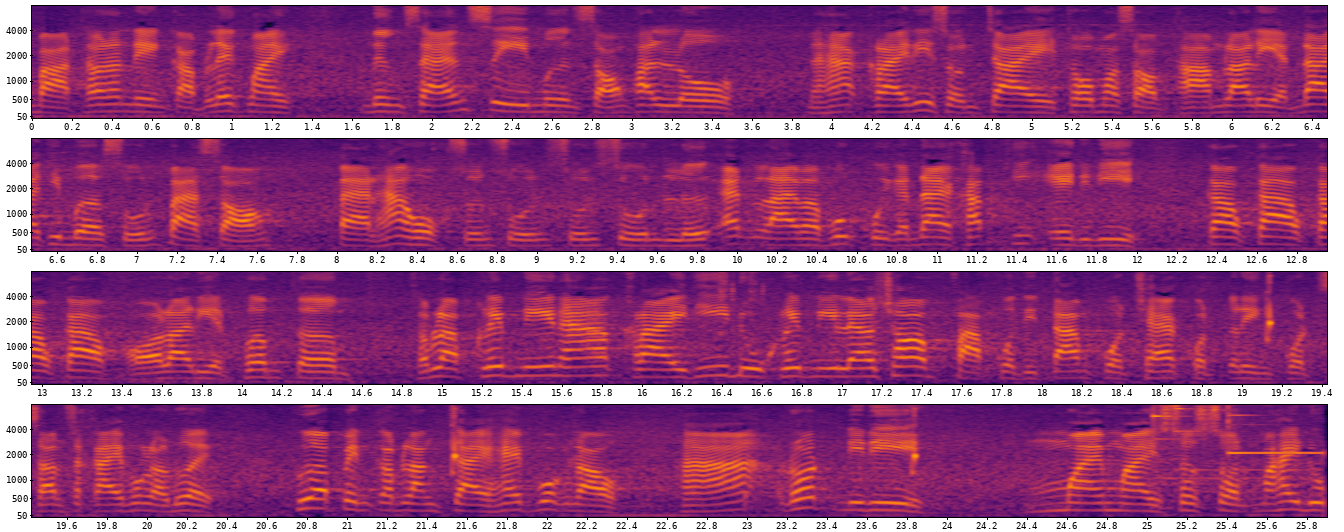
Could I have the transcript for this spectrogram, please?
999,000 บาท เท่านั้นเองกับเลขใหม่142,000 โลนะฮะใครที่สนใจโทรมาสอบถามรายละเอียดได้ที่เบอร์ 082 8560000 หรือแอดไลน์มาพูดคุยกันได้ครับที่ ADD 9999 ขอรายละเอียดเพิ่มเติม สำหรับคลิปนี้นะฮะใครที่ดูคลิปนี้แล้วชอบฝากกดติดตามกดแชร์กดกระดิ่งกด Subscribe พวกเราด้วย เพื่อเป็นกำลังใจให้พวกเราหารถดีๆ ใหม่ๆ สดๆ มาให้ดู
